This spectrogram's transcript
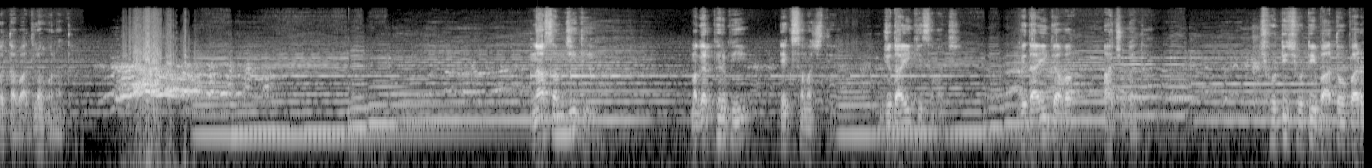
का तबादला होना था। ना समझी थी, मगर फिर भी एक समझ थी, जुदाई की समझ। विदाई का वक्त आ चुका था। छोटी छोटी बातों पर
